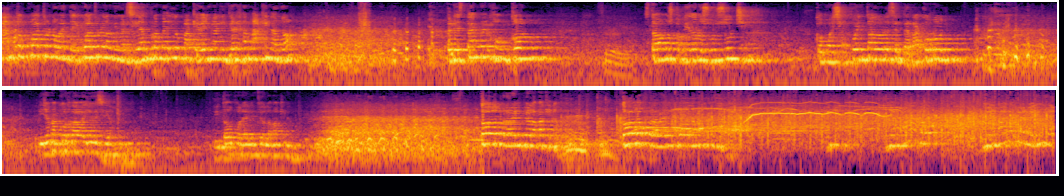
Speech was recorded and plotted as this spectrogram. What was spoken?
Tanto 4.94 en la universidad en promedio para que vengan a limpiar esa máquina, ¿no? Pero estando en Hong Kong, estábamos comiéndonos un sushi, como de 50 dólares el berraco rollo. Y yo me acordaba yo decía, y todo por haber limpiado la máquina. Todo por haber limpiado la máquina. Todo por haber limpiado la máquina. Mi hermano, mi hermano me veía.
